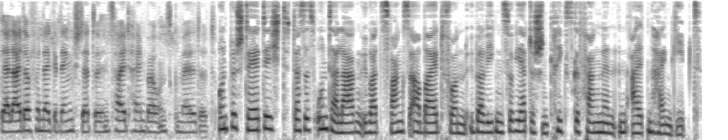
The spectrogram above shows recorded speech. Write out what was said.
der Leiter von der Gedenkstätte in Zeithain bei uns gemeldet. Und bestätigt, dass es Unterlagen über Zwangsarbeit von überwiegend sowjetischen Kriegsgefangenen in Altenheim gibt.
